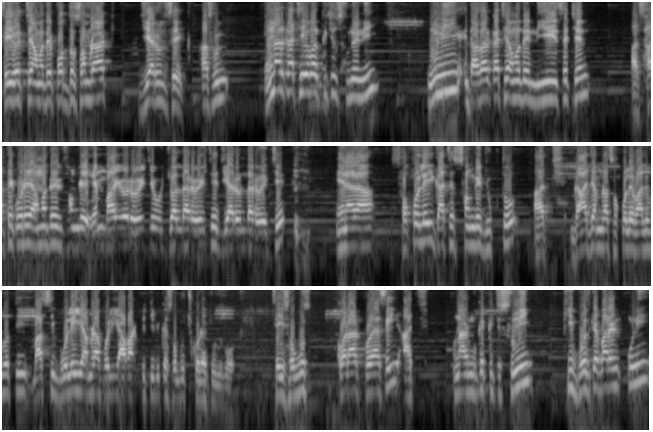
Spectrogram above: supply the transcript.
সেই হচ্ছে আমাদের পদ্ম সম্রাট। জিয়ারুল শেখ। আসুন ওনার কাছে এবার কিছু শুনে নিই। উনি দাদার কাছে আমাদের নিয়ে এসেছেন আর সাথে করে আমাদের সঙ্গে হেম ভাইও রয়েছে, উজ্জ্বলদা রয়েছে, জিয়ারুলদা রয়েছে। এনারা সকলেই গাছের সঙ্গে যুক্ত। আজ গাছ আমরা সকলে ভালোবতী বাসি বলেই আমরা বলি, আবার পৃথিবীকে সবুজ করে তুলবো। সেই সবুজ করার প্রয়াসেই আজ ওনার মুখে কিছু শুনি। কি বলতে পারেন উনি?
